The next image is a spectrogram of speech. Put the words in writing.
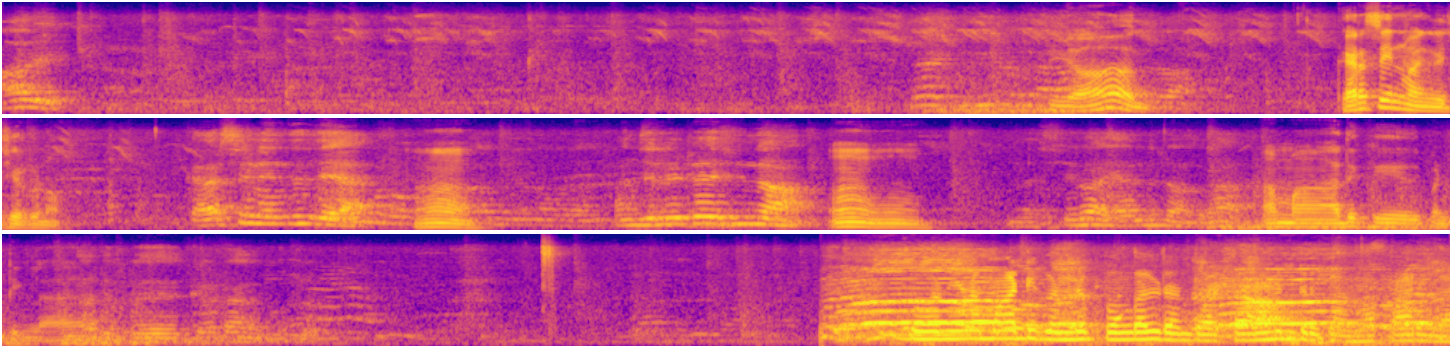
ஆறு ஐயா கரசைன் வாங்கி வச்சிருக்கணும். கரசன் இருந்தது ஆ. அஞ்சு லிட்டர் வச்சுருந்தான் ம் ம். சிவா இறந்துட்டாங்களா? ஆமாம் அதுக்கு இது பண்ணிட்டீங்களா? அதுக்கு கேட்டாங்க மாட்டுக்கு வந்து பொங்கல் தந்தா தந்துட்டு இருக்காங்க பாருங்க.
